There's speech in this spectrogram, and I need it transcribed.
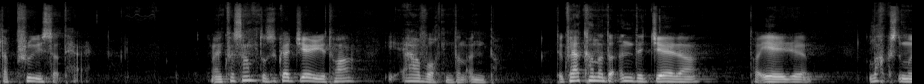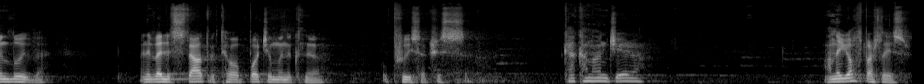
til å pryse det her. Men hva samtidig, hva gjør jeg ta? Jeg er våpen den ønda. Det hva kan det ønda gjøre ta er lagst om min løyve? men jeg velger stadig til å bortje munne knø og prysa Kristus. Hva kan han gjøre? Han er hjelpersleser.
